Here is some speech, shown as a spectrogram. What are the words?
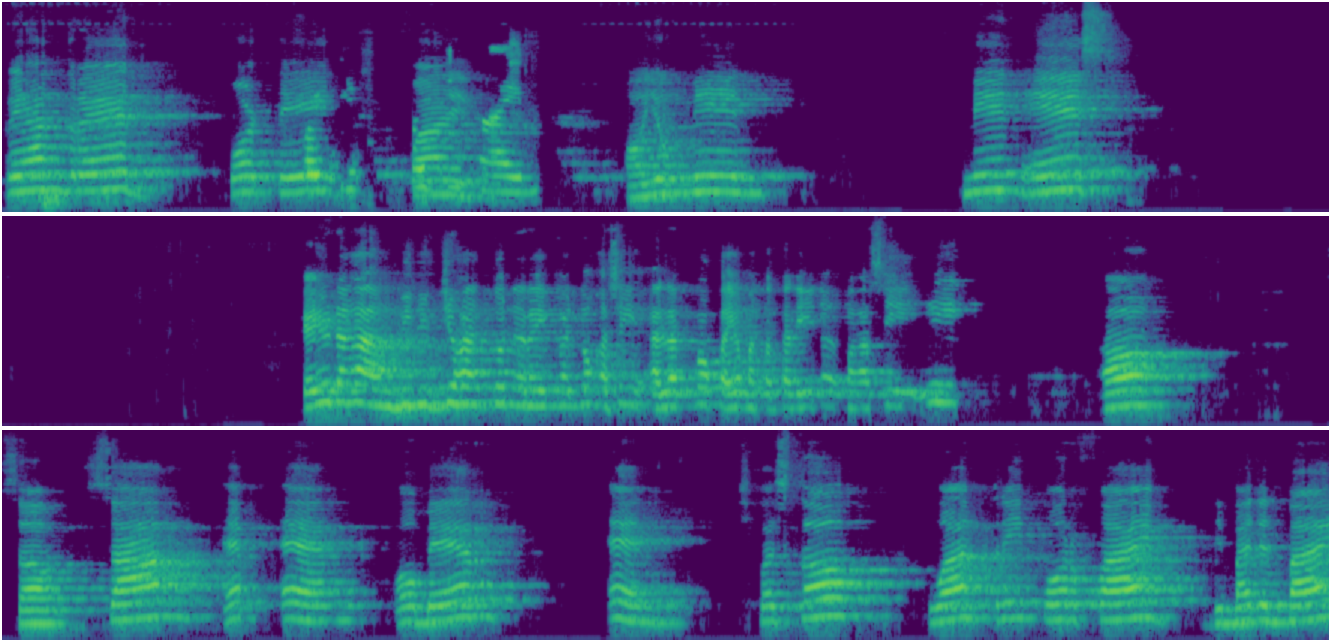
345. 5. O yung mean. Mean is Kayo na nga, ang binidyohan ko, na-record ko kasi alam ko kayo matatalino, mga CE. Oh. So, sum FM over N equals to 1, 3, 4, 5 divided by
